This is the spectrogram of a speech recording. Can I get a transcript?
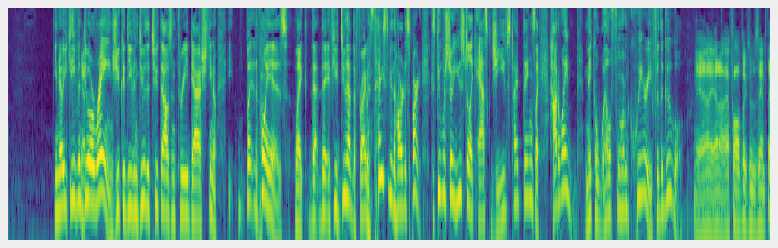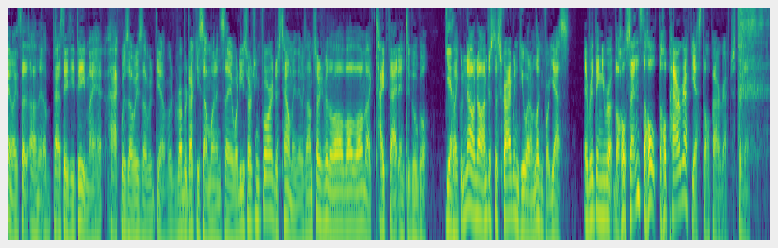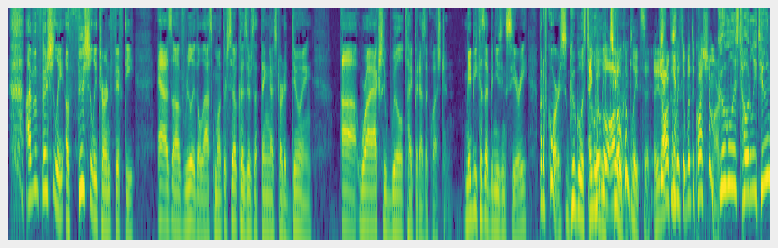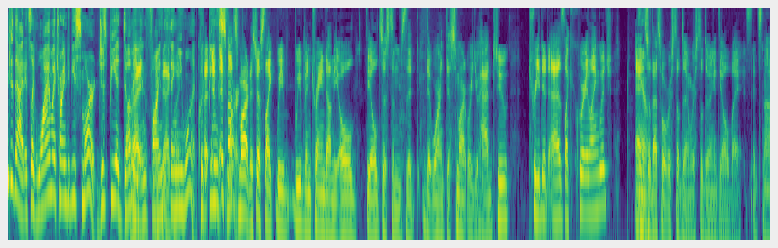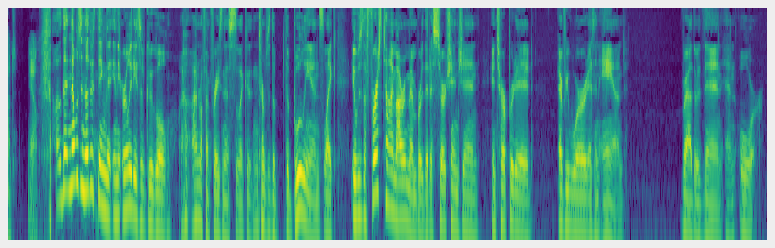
You know, you could even do a range. You could even do the 2003 dash, you know, but the point is like that, that if you do have the fragments, that used to be the hardest part because people are so used to like ask Jeeves type things. Like, how do I make a well formed query for the Google? Yeah, yeah, no, I fall victim to the same thing. Like I said, on the uh, past ATP, my hack was always I would, yeah, would rubber ducky someone and say, "What are you searching for?" Just tell me. There was, I'm searching for the blah blah blah. blah. Like type that into Google. Yeah. Like no, no, I'm just describing to you what I'm looking for. Yes, everything you wrote, the whole sentence, the whole the whole paragraph. Yes, the whole paragraph. Just put it in. I've officially, officially turned 50 as of really the last month or so because there's a thing I started doing uh, where I actually will type it as a question. Maybe because I've been using Siri, but of course, Google is And totally Google tuned. auto completes it. It Yeah, auto completes it with the question mark. Google is totally tuned to that. It's like, why am I trying to be smart? Just be a dummy Right, and find the thing you want. Quit Uh, being it's, it's smart. not smart. It's just like we've we've been trained on the old the old systems that that weren't this smart, where you had to treat it as like a query language, and Yeah. so that's what we're still doing. We're still doing it the old way. It's it's not. Yeah, Oh, that, and that was another thing that in the early days of Google, I I don't know if I'm phrasing this like in terms of the the booleans. Like it was the first time I remember that a search engine interpreted every word as an and rather than an or.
